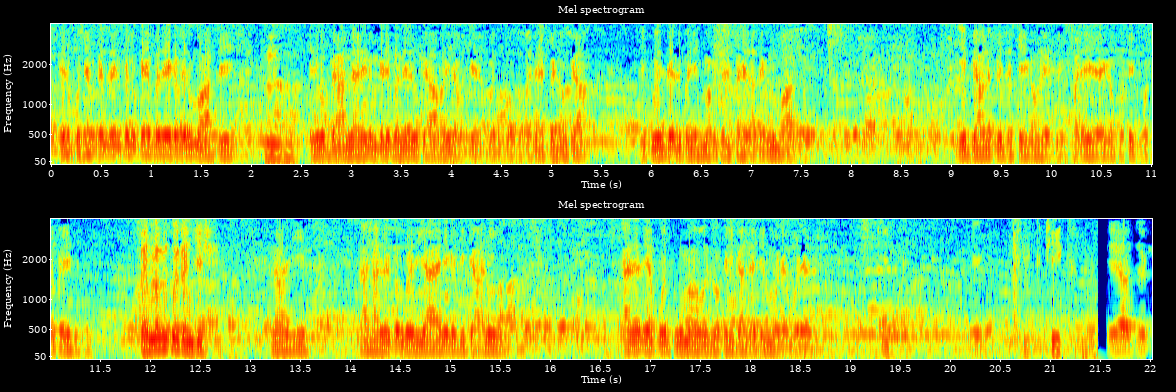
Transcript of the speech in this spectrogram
ਇਹਨੂੰ ਪੁੱਛੇ ਕਹਿੰਦੇ ਕਿਹਨੂੰ ਕਿਹੜੇ ਬੰਦੇ ਕਿ ਮੈਨੂੰ ਮਾਰ ਦੇ ਹਾਂ ਹਾਂ। ਇਹਦੇ ਕੋਲ ਬਿਆਨ ਲੈਣੇ ਨੂੰ ਕਿਹੜੇ ਬੰਦੇ ਨੂੰ ਕਿਹਾ ਭਾਈ ਜਦ ਕੇ ਬੰਦੇ ਦੁੱਖ ਬੰਦੇ ਪਿੰਡੋਂ ਕਿਹਾ ਕਿ ਕੋਈ ਦੇਰ ਪਹਿਲੇ ਮਗਰ ਤੇਰੇ ਪੈਸੇ ਲਾ ਦੇ ਇਹਨੂੰ ਮਾਰ ਦੋ। ਇਹ ਬਿਆਨ ਆਪੇ ਦੱਸੇਗਾ ਹੁਣ ਇਹ ਫੜੇ ਜਾਏਗਾ ਫੋਟੇ ਫੋਟੋ ਵੇਚ ਦੇ ਪਹਿਲਾਂ ਵੀ ਕੋਈ ਰੰਜਿਸ਼? ਨਾ ਜੀ ਨਾ ਸਾਡੇ ਕੋਲ ਕੋਈ ਆਇਆ ਨਹੀਂ ਕਦੀ ਗਿਆ ਨਹੀਂ ਆਪੋ ਤੂੰ ਮੈਂ ਉਹ ਨੌਕਰੀ ਕਰ ਲੈ ਜੇ ਮੋੜਿਆ ਮੋੜਿਆ ਦੀ ਠੀਕ। ਠੀਕ ਠੀਕ। ਇਹ ਅੱਜ ਇੱਕ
